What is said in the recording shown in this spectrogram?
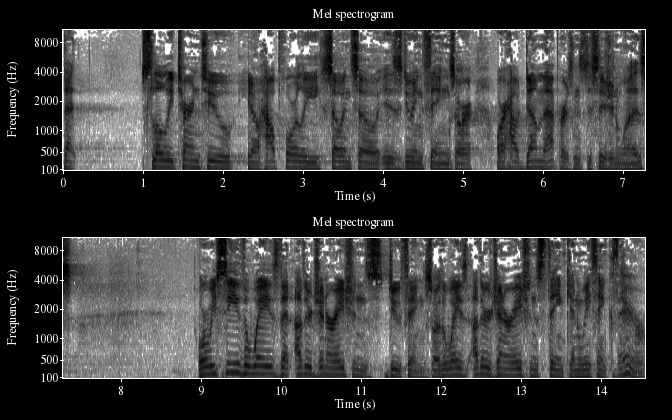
that slowly turn to you know how poorly so and so is doing things or or how dumb that person's decision was. Or we see the ways that other generations do things or the ways other generations think and we think they're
